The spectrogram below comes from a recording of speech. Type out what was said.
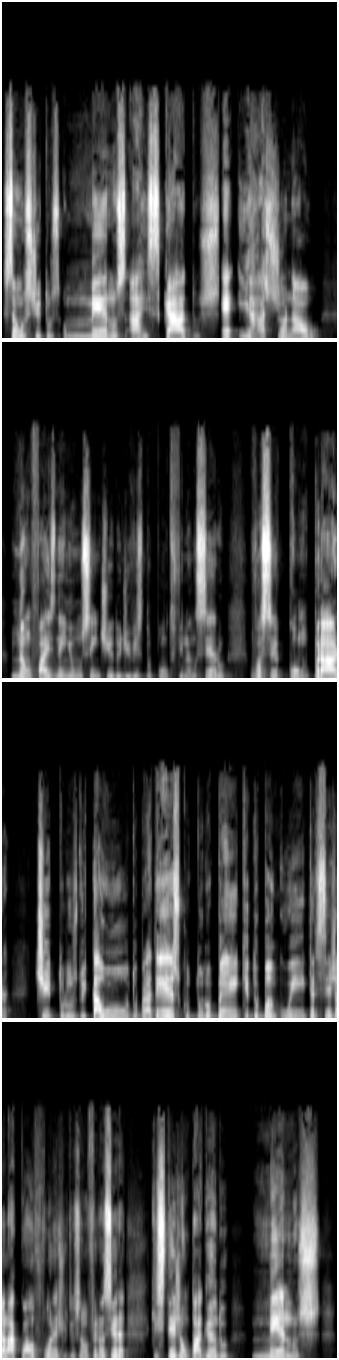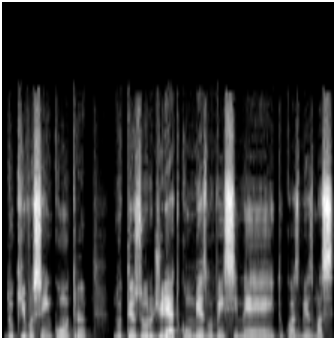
são os títulos menos arriscados, é irracional não faz nenhum sentido de vista do ponto financeiro você comprar títulos do Itaú, do Bradesco, do Nubank, do Banco Inter, seja lá qual for a instituição financeira, que estejam pagando menos do que você encontra no Tesouro Direto com o mesmo vencimento, com as mesmas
